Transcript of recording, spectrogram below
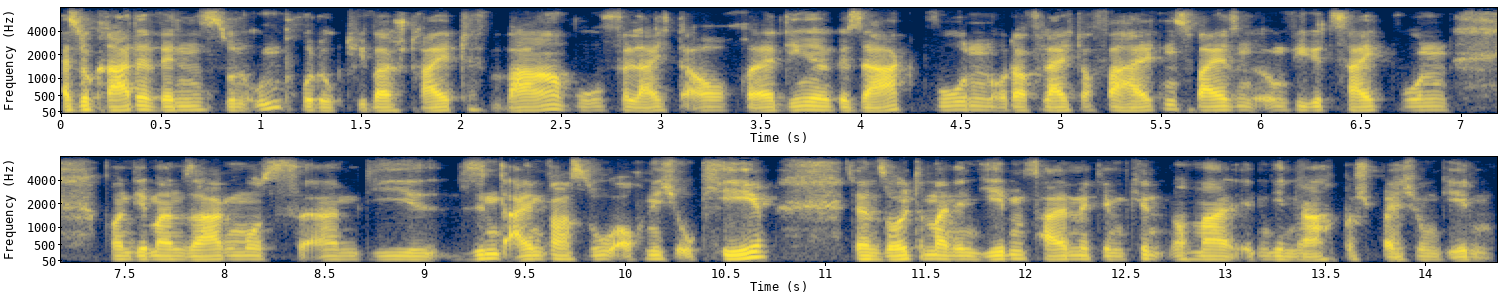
Also gerade wenn es so ein unproduktiver Streit war, wo vielleicht auch äh, Dinge gesagt wurden oder vielleicht auch Verhaltensweisen irgendwie gezeigt wurden, von denen man sagen muss, ähm, die sind einfach so auch nicht okay, dann sollte man in jedem Fall mit dem Kind nochmal in die Nachbesprechung gehen.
